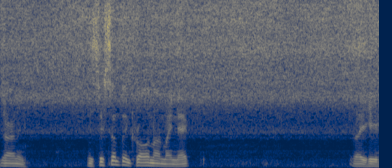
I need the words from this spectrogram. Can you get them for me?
Darling, is there something crawling on my neck? Right here.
